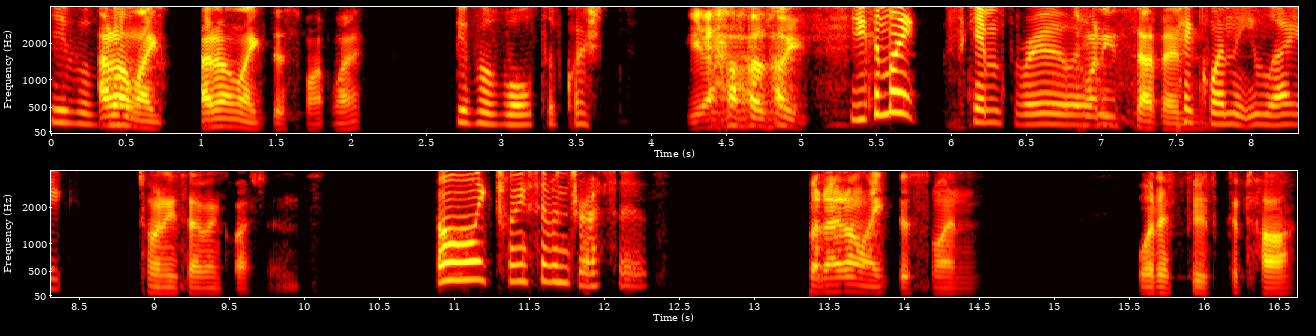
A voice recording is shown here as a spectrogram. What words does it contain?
You have a I don't vault. like. I don't like this one. What? You have a vault of questions. Yeah, like You can like skim through and twenty-seven. pick one that you like. 27 questions. Oh, like twenty-seven dresses. But I don't like this one. What if food could talk?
